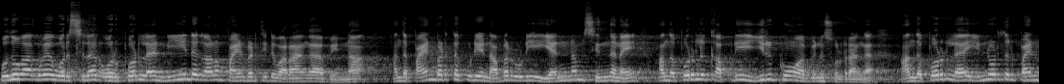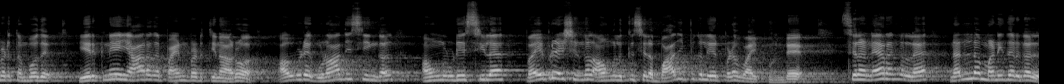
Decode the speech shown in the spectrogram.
பொதுவாகவே ஒரு சிலர் ஒரு பொருளை நீண்ட காலம் பயன்படுத்திட்டு வராங்க அப்படின்னா அந்த பயன்படுத்தக்கூடிய நபருடைய எண்ணம் சிந்தனை அந்த பொருளுக்கு அப்படியே இருக்கும் அப்படின்னு சொல்கிறாங்க அந்த பொருளை இன்னொருத்தர் பயன்படுத்தும் போது ஏற்கனவே யார் அதை பயன்படுத்தினாரோ அவருடைய குணாதிசயங்கள் அவங்களுடைய சில வைப்ரேஷன்கள் அவங்களுக்கு சில பாதிப்புகள் ஏற்பட வாய்ப்பு உண்டு. சில நேரங்களில் நல்ல மனிதர்கள்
